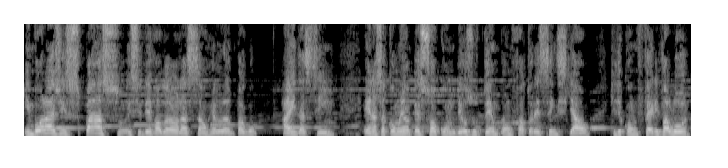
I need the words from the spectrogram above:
embora haja espaço e se dê valor à oração relâmpago, ainda assim, em nossa comunhão pessoal com Deus, o tempo é um fator essencial que lhe confere valor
